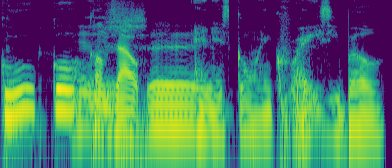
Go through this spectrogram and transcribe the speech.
coco comes out Shit. and it's going crazy, bro.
